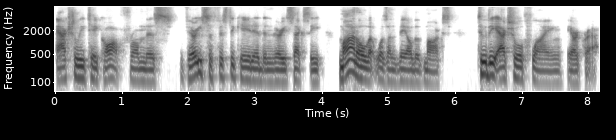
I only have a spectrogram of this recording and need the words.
actually take off from this very sophisticated and very sexy model that was unveiled at MAKS to the actual flying aircraft.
